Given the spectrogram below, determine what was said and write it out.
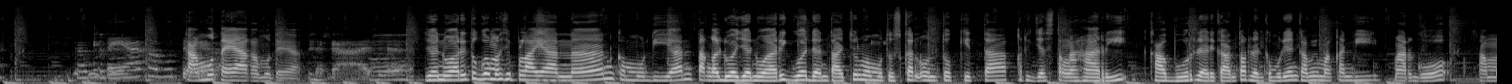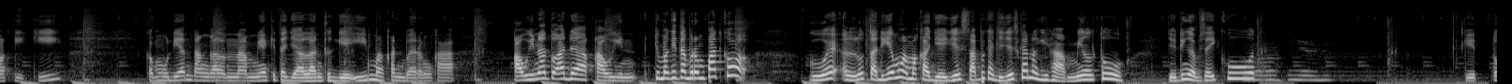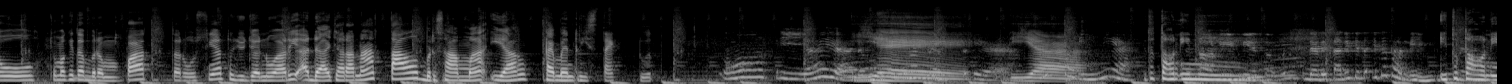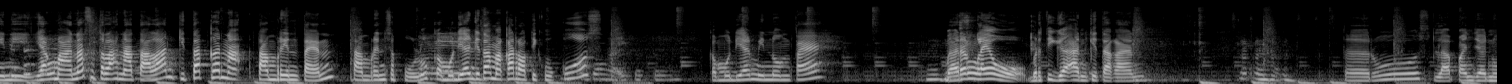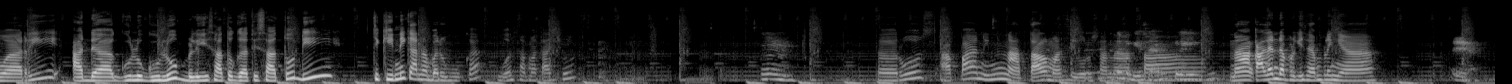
Kamu Tea, kamu Tea. Kamu Tea, kamu Tea. Udah nggak ada. Oh, Januari tuh gue masih pelayanan, kemudian tanggal 2 Januari gue dan Tacul memutuskan untuk kita kerja setengah hari, kabur dari kantor dan kemudian kami makan di Margo sama Kiki. kemudian tanggal 6-nya kita jalan ke GI makan bareng Kak Kawina tuh ada kawin. Cuma kita berempat kok. Gue, lu tadinya mau sama Kak Jejes, tapi Kak Jejes kan lagi hamil tuh. Jadi nggak bisa ikut Oh, iya. Gitu. Cuma kita berempat. Terusnya 7 Januari ada acara Natal bersama yang Kemenristek, Dut. Oh iya ya, ada begituan ya. Iya. Oh, ini ya. Itu tahun ini. Tahun ini itu dari tadi kita itu tahun ini. Itu tahun ini. Yang mana setelah Natalan kita ke na- Tamrin 10, Tamrin 10, kemudian kita makan roti kukus, ikut tuh. kemudian minum teh bareng Leo, bertigaan kita kan. Terus 8 Januari ada gulu-gulu beli satu gratis satu di Cikini karena baru buka, gua sama Tacul. Hmm. Terus apa ini Natal masih urusan Kita Natal. Nah, kalian udah pergi sampling ya. Iya.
